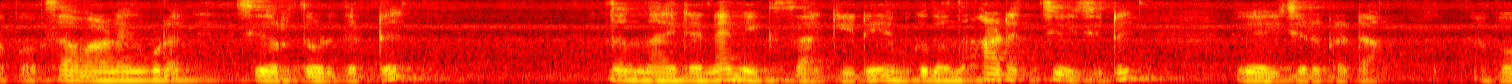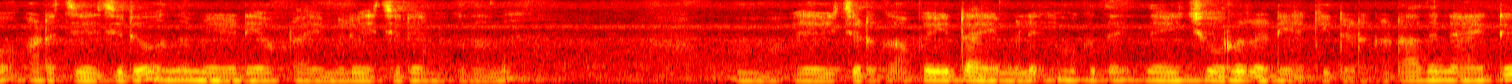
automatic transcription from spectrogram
അപ്പോൾ സവാളയും കൂടെ ചേർത്ത് കൊടുത്തിട്ട് നന്നായിട്ട് തന്നെ മിക്സ് ആക്കിയിട്ട് നമുക്കിതൊന്ന് അടച്ച് വെച്ചിട്ട് വേവിച്ചെടുക്കട്ടോ. അപ്പോൾ അടച്ച് വെച്ചിട്ട് ഒന്ന് മീഡിയം ഫ്ലെയിമിൽ വെച്ചിട്ട് നമുക്കിതൊന്ന് വേവിച്ചെടുക്കാം. അപ്പോൾ ഈ ടൈമിൽ നമുക്ക് നെയ്ച്ചോറ് റെഡിയാക്കിയിട്ട് എടുക്കാം അതിനായിട്ട്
